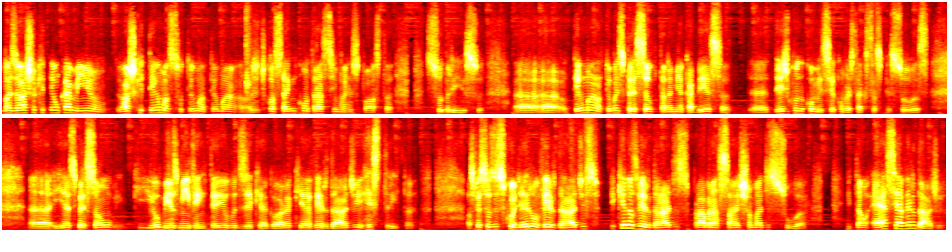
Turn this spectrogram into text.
Mas eu acho que tem um caminho. Eu acho que tem uma, tem uma, tem uma. A gente consegue encontrar sim uma resposta sobre isso. Uh, uh, tem, uma, tem uma expressão que está na minha cabeça uh, desde quando comecei a conversar com essas pessoas e a expressão que eu mesmo inventei, eu vou dizer aqui agora, que é a verdade restrita. As pessoas escolheram verdades, pequenas verdades, para abraçar e chamar de sua. Então essa é a verdade.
